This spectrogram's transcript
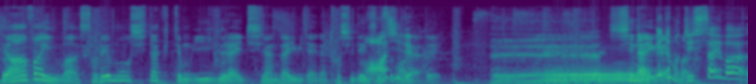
でアーバインはそれもしなくてもいいぐらい治安がいいみたいな都市伝説もあっマジで？て市内がでも実際は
